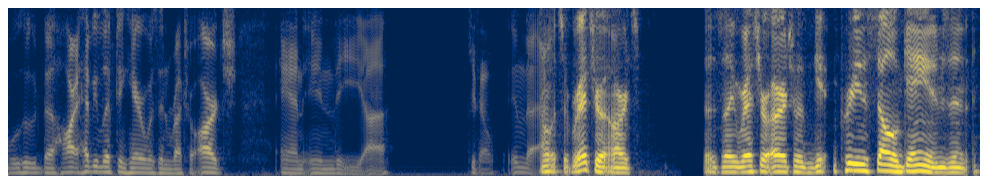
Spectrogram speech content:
who, the hard, heavy lifting here was in RetroArch and in the uh, you know in the oh, it's a RetroArch. It's like RetroArch with pre-installed games and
